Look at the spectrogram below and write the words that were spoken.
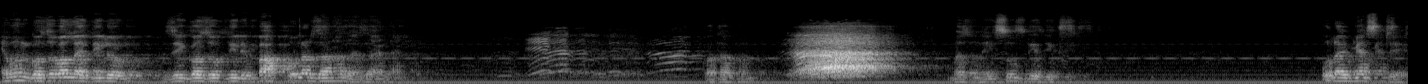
এমন গজব দিল, যে গজব দিলে বাপ পোলার জানা যায় যায় না। কথা কন চোখ দিয়ে দেখছি। পোলাই ম্যাস্টেড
